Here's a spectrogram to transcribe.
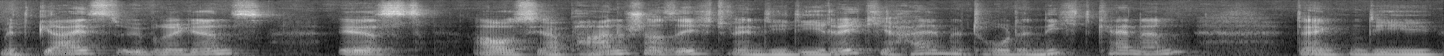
Mit Geist übrigens ist aus japanischer Sicht, wenn die die Reiki-Heilmethode nicht kennen, denken die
